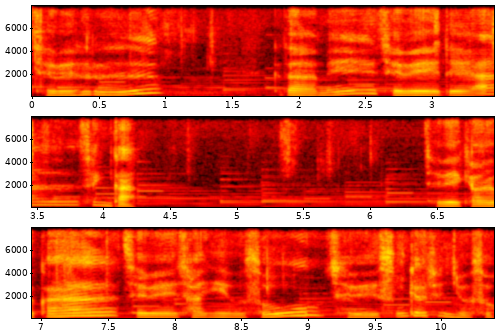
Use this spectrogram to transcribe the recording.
제외 흐름, 그 다음에 제외에 대한 생각, 제외 결과, 제외 장애 요소, 제외 숨겨진 요소.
